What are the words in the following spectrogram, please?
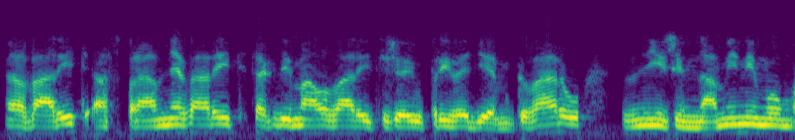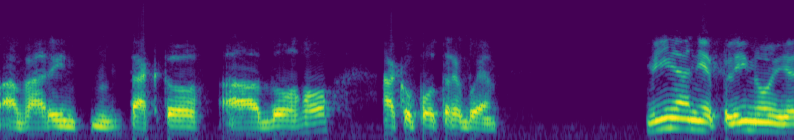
variť a správne variť, tak by mal variť, že ju privediem k varu, znížim na minimum a varím takto dlho, ako potrebujem. Míňanie plynu je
